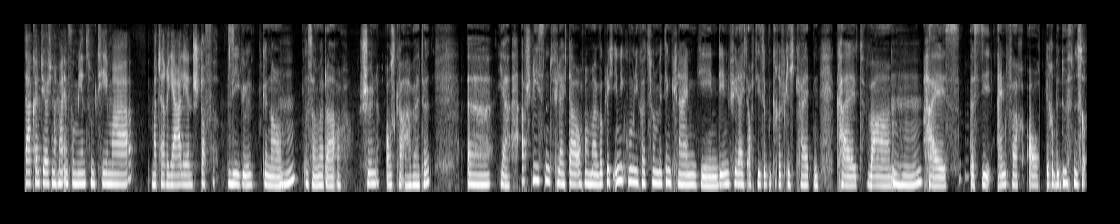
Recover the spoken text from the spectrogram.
Da könnt ihr euch nochmal informieren zum Thema Materialien, Stoffe. Siegel, genau. Das haben wir da auch schön ausgearbeitet. Äh, ja, abschließend vielleicht da auch nochmal wirklich in die Kommunikation mit den Kleinen gehen, denen vielleicht auch diese Begrifflichkeiten kalt, warm, heiß, dass die einfach auch ihre Bedürfnisse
